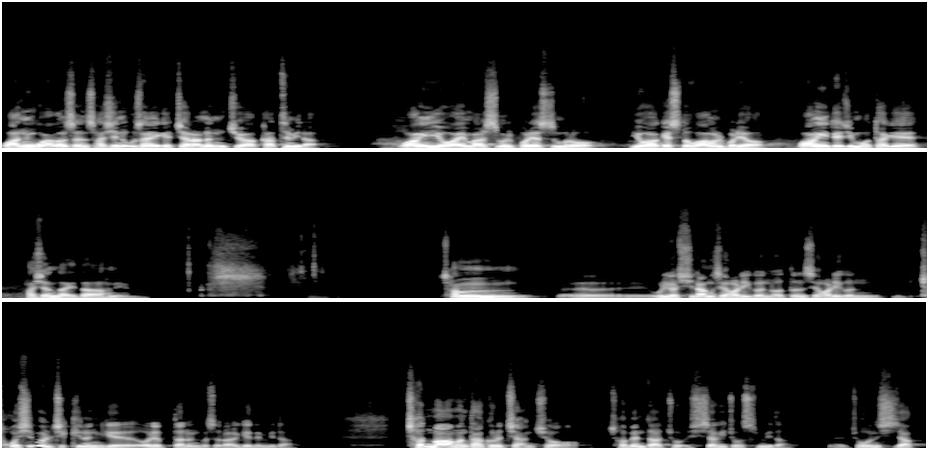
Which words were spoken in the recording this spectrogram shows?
완고한 것은 사신 우상에게 절하는 죄와 같음이라 왕이 여호와의 말씀을 버렸으므로 여호와께서도 왕을 버려 왕이 되지 못하게 하셨나이다 하니 참 우리가 신앙생활이건 어떤 생활이건 초심을 지키는 게 어렵다는 것을 알게 됩니다. 첫 마음은 다 그렇지 않죠. 처음엔 다 시작이 좋습니다. 좋은 시작,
